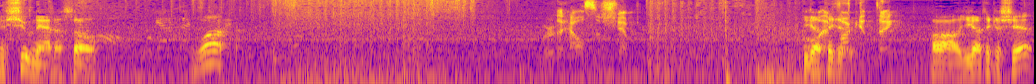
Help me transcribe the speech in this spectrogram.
and shooting at us, so. What? time. Where the hell's the ship? You gotta take that a. fucking thing? Oh, you gotta take a shit?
